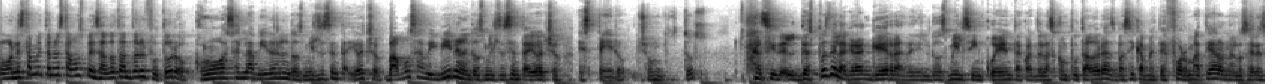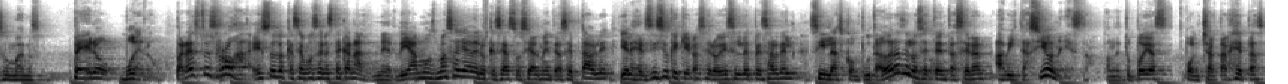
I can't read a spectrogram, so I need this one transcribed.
honestamente no estamos pensando tanto en el futuro. ¿Cómo va a ser la vida en el 2068? Vamos a vivir en el 2068. Espero chonguitos Así después de la gran guerra del 2050, cuando las computadoras básicamente formatearon a los seres humanos. Pero bueno, para esto es roja. Esto es lo que hacemos en este canal. Nerdeamos más allá de lo que sea socialmente aceptable. Y el ejercicio que quiero hacer hoy es el de pensar del si las computadoras de los 70 eran habitaciones donde tú podías ponchar tarjetas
